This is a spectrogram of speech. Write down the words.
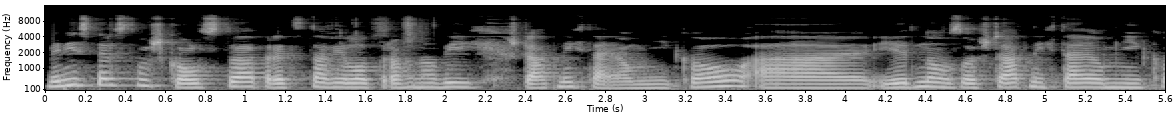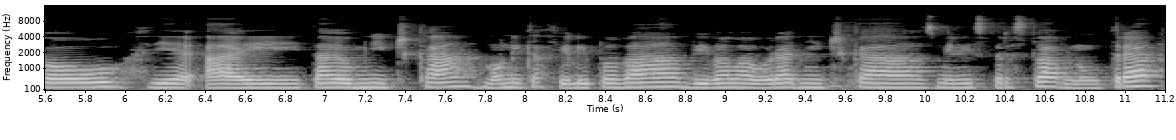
Ministerstvo školstva predstavilo troch nových štátnych tajomníkov a jednou zo štátnych tajomníkov je aj tajomníčka Monika Filipová, bývalá úradníčka z Ministerstva vnútra.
